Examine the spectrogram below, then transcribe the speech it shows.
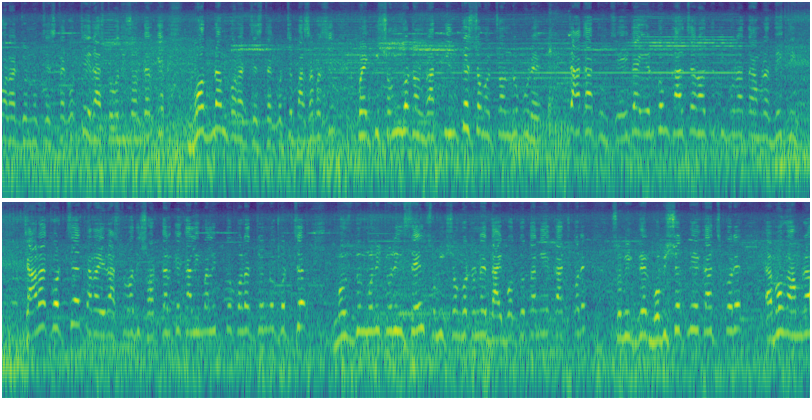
করার জন্য চেষ্টা করছে, এই রাষ্ট্রপতি সরকারকে বদনাম করার চেষ্টা করছে, পাশাপাশি কয়েকটি সংগঠন রাত তিনটের সময় চন্দ্রপুরে টাকা তুলছে। এটা এরকম কালচার হয়তো ত্রিপুরাতে আমরা দেখি যারা করছে, তারা এই রাষ্ট্রবাদী সরকারকে কালিমালিপ্ত করার জন্য করছে। মজদুর মনিটরিং সেল শ্রমিক সংগঠনের দায়বদ্ধতা নিয়ে কাজ করে, শ্রমিকদের ভবিষ্যৎ নিয়ে কাজ করে, এবং আমরা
